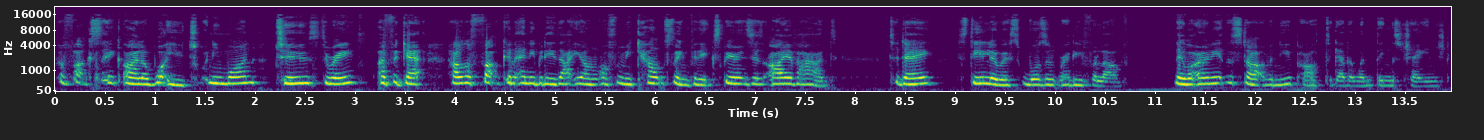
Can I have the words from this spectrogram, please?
For fuck's sake, Isla, what are you, 21, 2, 3? I forget. How the fuck can anybody that young offer me counselling for the experiences I have had? Today, Steve Lewis wasn't ready for love. They were only at the start of a new path together when things changed,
